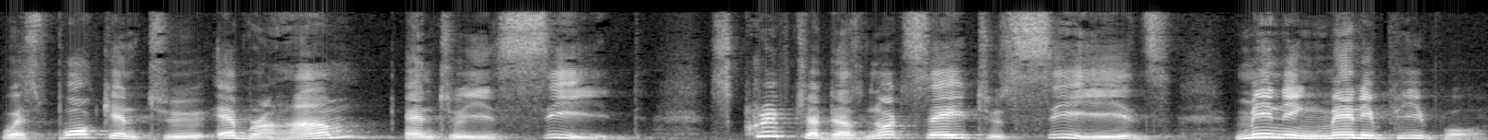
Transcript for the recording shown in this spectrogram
were spoken to Abraham and to his seed. Scripture does not say to seeds, meaning many people,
